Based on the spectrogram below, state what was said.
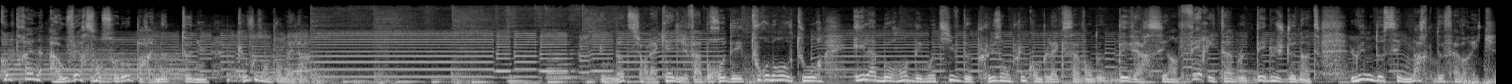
Coltrane a ouvert son solo par une note tenue que vous entendez là? Une note sur laquelle il va broder, tournant autour, élaborant des motifs de plus en plus complexes avant de déverser un véritable déluge de notes, l'une de ses marques de fabrique.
